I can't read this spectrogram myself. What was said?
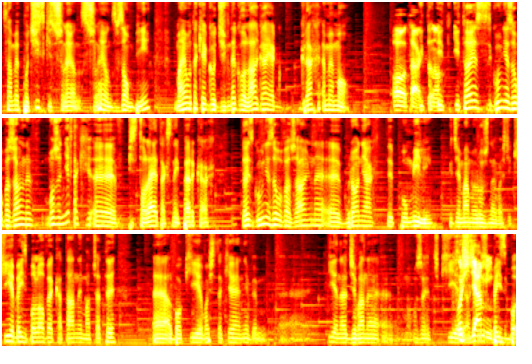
same pociski strzelając, strzelając w zombie mają takiego dziwnego laga jak w grach MMO. O, tak. I to, no. i, i to jest głównie zauważalne, w, może nie w takich e, w pistoletach, snajperkach, to jest głównie zauważalne e, w broniach typu mili, gdzie mamy różne właśnie kije baseballowe, katany, maczety, e, albo kije właśnie takie, nie wiem, e, kije nadziewane, e, może kije... Gwoździami. Baseball,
